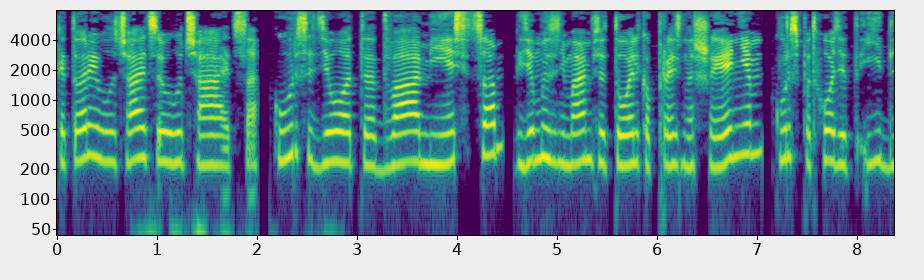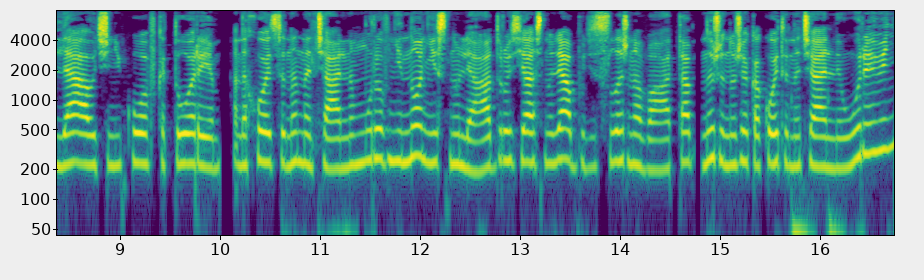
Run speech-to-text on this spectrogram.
который улучшается и улучшается. Курс идет два месяца, где мы занимаемся только произношением. Курс подходит и для учеников, которые находятся на начальном уровне, но не с нуля. Друзья, с нуля будет сложновато. Нужен уже какой-то начальный уровень.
